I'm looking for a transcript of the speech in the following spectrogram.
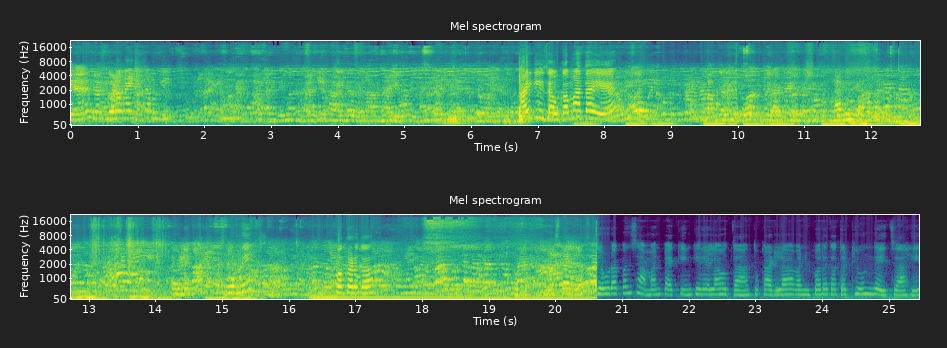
एडजस्ट करना भी चाहिए काय की जाऊ का मग आता हे. भूमी? पकड ग. जेवढा पण सामान पॅकिंग केलेला होता तो काढला आणि परत आता ठेवून द्यायचा आहे.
